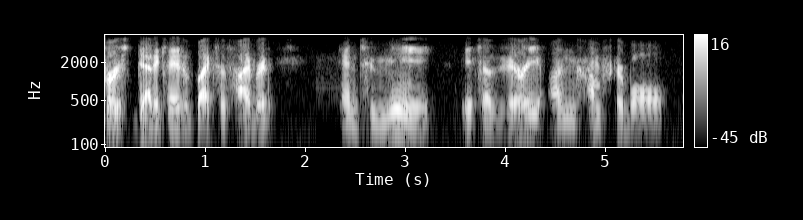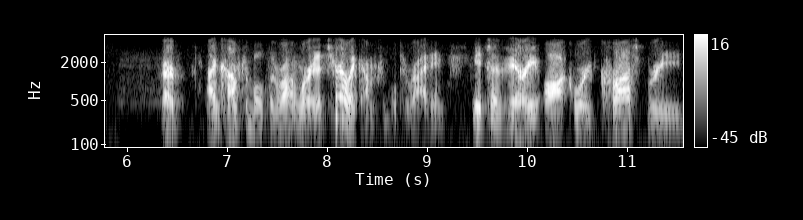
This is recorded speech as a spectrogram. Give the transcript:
first dedicated Lexus hybrid, and to me, it's a very uncomfortable or uncomfortable is the wrong word. It's fairly comfortable to ride in. It's a very awkward crossbreed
